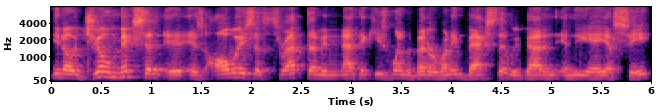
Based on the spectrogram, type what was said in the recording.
You know, Joe Mixon is, is always a threat. I mean, I think he's one of the better running backs that we've got in, in the AFC.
